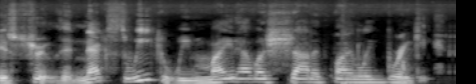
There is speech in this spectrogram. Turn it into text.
is true, then next week we might have a shot at finally breaking it.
